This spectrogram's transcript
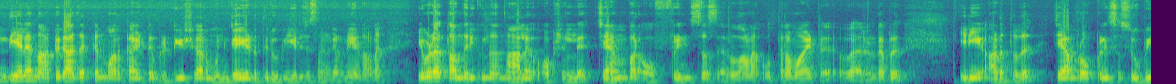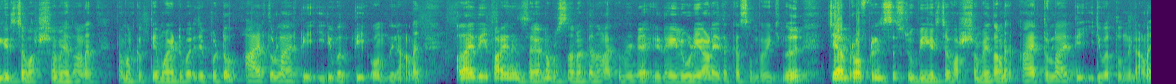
ഇന്ത്യയിലെ നാട്ടുരാജാക്കന്മാർക്കായിട്ട് ബ്രിട്ടീഷുകാർ മുൻകൈയെടുത്ത് രൂപീകരിച്ച സംഘടന ഏതാണ്? ഇവിടെ തന്നിരിക്കുന്ന നാല് ഓപ്ഷനിൽ ചേംബർ ഓഫ് പ്രിൻസസ് എന്നതാണ് ഉത്തരമായിട്ട് വരേണ്ടത്. ഇനി അടുത്തത് ചേംബർ ഓഫ് പ്രിൻസസ് രൂപീകരിച്ച വർഷം ഏതാണ്? നമ്മൾ കൃത്യമായിട്ട് പരിചയപ്പെട്ടു. ആയിരത്തി തൊള്ളായിരത്തി ഇരുപത്തി ഒന്നിലാണ് അതായത് ഈ പറയുന്ന നിസ്സഹകരണ പ്രസ്ഥാനമൊക്കെ നടക്കുന്നതിന്റെ ഇടയിലൂടെയാണ് ഇതൊക്കെ സംഭവിക്കുന്നത്. ചേംബർ ഓഫ് പ്രിൻസസ് രൂപീകരിച്ച വർഷം ഏതാണ്? ആയിരത്തി തൊള്ളായിരത്തി ഇരുപത്തി ഒന്നിലാണ്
